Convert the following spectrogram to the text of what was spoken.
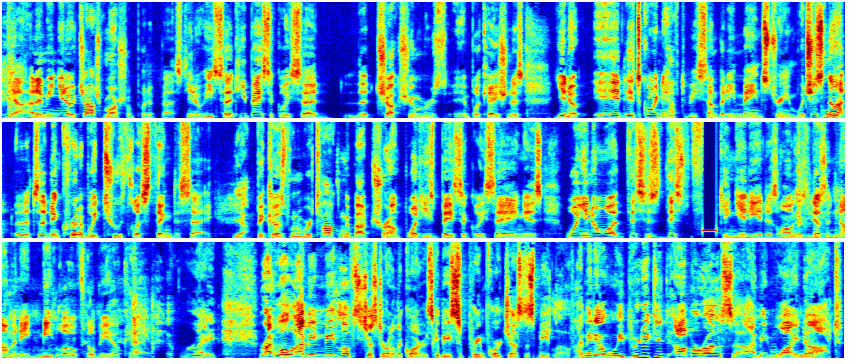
Yeah, and I mean, you know, Josh Marshall put it best. You know, he said he basically said that Chuck Schumer's implication is, you know, it, it's going to have to be somebody mainstream, which is not. It's an incredibly toothless thing to say. Yeah. Because when we're talking about Trump, what he's basically saying is, well, you know what, this is this fucking idiot. As long as he doesn't nominate Meatloaf, he'll be okay. Right, right. Well, I mean, Meatloaf's just around the corner. It's going to be Supreme Court Justice Meatloaf. I mean, it, we predicted Omarosa. I mean, why not?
